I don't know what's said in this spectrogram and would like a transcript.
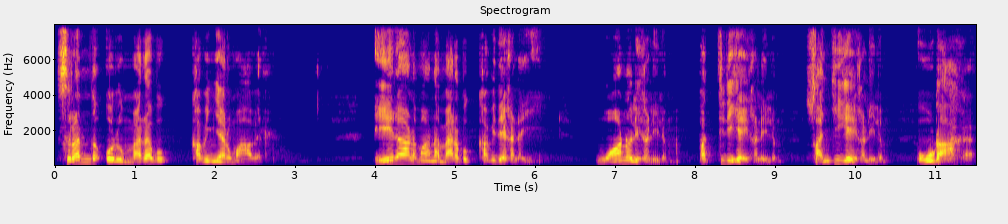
சிறந்த ஒரு மரபு கவிஞரும் ஆவர். ஏராளமான மரபு கவிதைகளை வானொலிகளிலும் பத்திரிகைகளிலும் சஞ்சிகைகளிலும் ஊடாக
